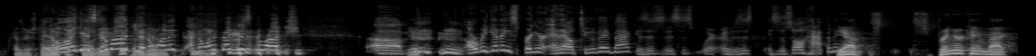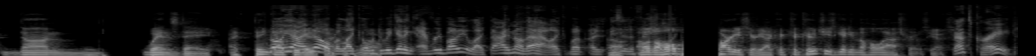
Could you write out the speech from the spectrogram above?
because they're still. I don't like it. It's too much. I don't want to. I don't want to touch this too much. Um, yep. are we getting Springer and Altuve back? Is this is this where is this is this all happening? Yeah, Springer came back on Wednesday. I think. Oh yeah, I know, but like, well. do we getting everybody? Like, I know that. Like, but is oh, it? Oh, the whole party's here. Yeah, Kikuchi's getting the whole Astros. Yes, that's great.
